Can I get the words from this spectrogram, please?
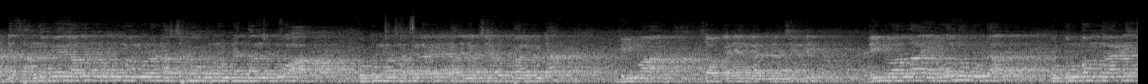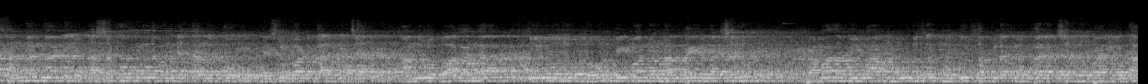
అంటే సంఘమే కాదు కుటుంబం కూడా నష్టపోకుండా ఉండేందుకు ఆ కుటుంబ సభ్యులకు పది లక్షల రూపాయలు కూడా బీమా సౌకర్యం కల్పించింది. దీనివల్ల ఎవరు కూడా కుటుంబం కానీ సంఘం కానీ నష్టపోకుండా ఉండేందుకు వెసులుబాటు కల్పించారు అందులో భాగంగా ఈరోజు లోన్ బీమాలో నలభై ఐదు లక్షలు ప్రమాద బీమా మూడు ముగ్గురు సభ్యులకు ముప్పై లక్షల రూపాయలు కూడా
